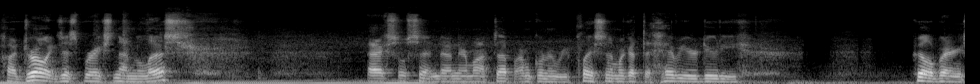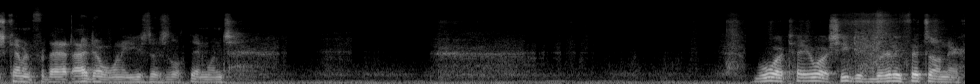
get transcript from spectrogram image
Hydraulic disc brakes nonetheless. Axle sitting down there mocked up. I'm going to replace them. I got the heavier duty pillow bearings coming for that. I don't want to use those little thin ones Boy, I tell you what, she just barely fits on there.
